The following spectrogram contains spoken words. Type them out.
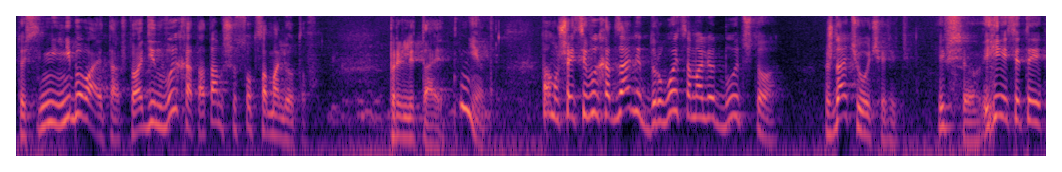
То есть не, не бывает так, что один выход, а там 600 самолетов прилетает. Нет. Потому что если выход занят, другой самолет будет что? Ждать очередь. И все. И если ты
